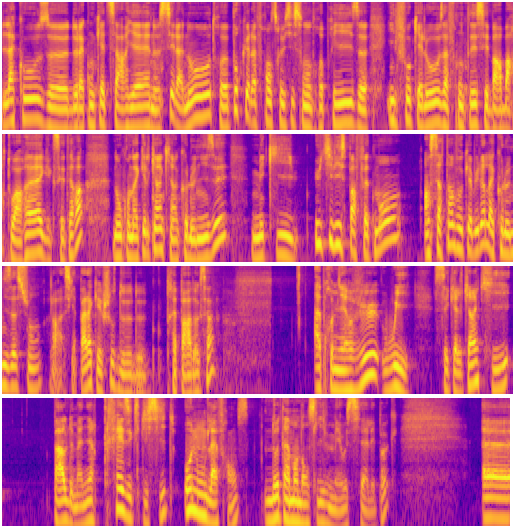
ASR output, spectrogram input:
la cause de la conquête saharienne, c'est la nôtre. Pour que la France réussisse son entreprise, il faut qu'elle ose affronter ses barbares touaregs, etc. Donc on a quelqu'un qui est un mais qui utilise parfaitement un certain vocabulaire de la colonisation. Alors, est-ce qu'il n'y a pas là quelque chose de, très paradoxal? À première vue, oui. C'est quelqu'un qui parle de manière très explicite au nom de la France, notamment dans ce livre, mais aussi à l'époque. Euh,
